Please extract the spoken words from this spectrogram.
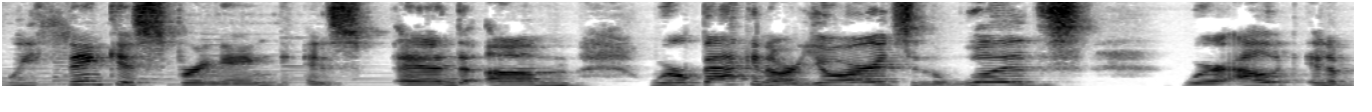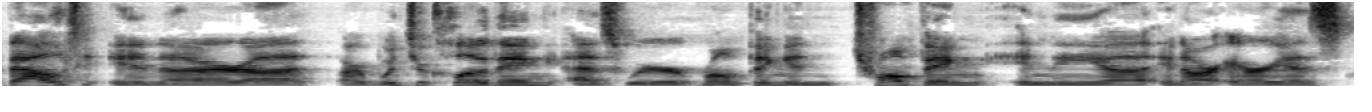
we think is springing, is, and um, we're back in our yards, in the woods. We're out and about in our uh, our winter clothing as we're romping and tromping in the uh, in our areas.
